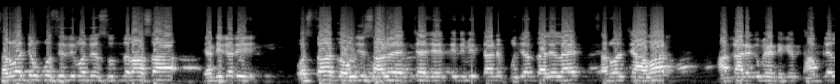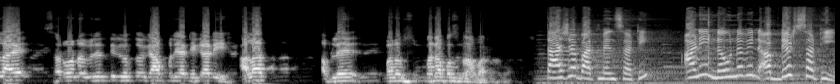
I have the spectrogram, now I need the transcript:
सर्वांच्या उपस्थितीमध्ये सुंदर असा या ठिकाणी वस्ताद लहुजी साळू यांच्या जयंती निमित्ताने पूजन झालेलं आहे. सर्वांचे आभार. हा कार्यक्रम या ठिकाणी थांबलेला आहे. सर्वांना विनंती करतो की आपण या ठिकाणी आलात. आपले मनापासून आभार. ताज्या बातम्यांसाठी आणि नवनवीन अपडेट्ससाठी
